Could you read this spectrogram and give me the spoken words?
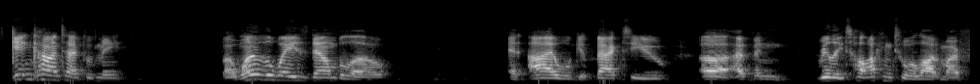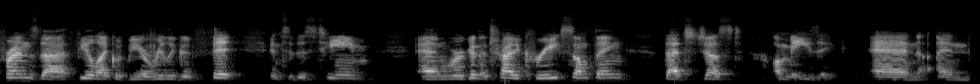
is get in contact with me by one of the ways down below, and I will get back to you. Uh, I've been really talking to a lot of my friends that I feel like would be a really good fit into this team, and we're gonna try to create something that's just amazing and and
